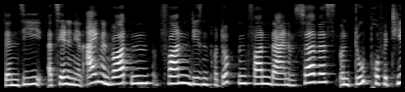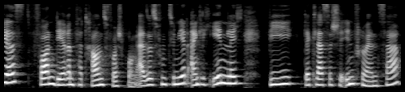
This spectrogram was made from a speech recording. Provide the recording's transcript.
Denn sie erzählen in ihren eigenen Worten von diesen Produkten, von deinem Service und du profitierst von deren Vertrauensvorsprung. Also es funktioniert eigentlich ähnlich wie der klassische Influencer.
